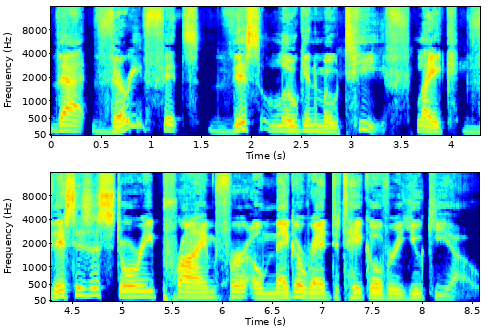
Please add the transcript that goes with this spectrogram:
that very fits this Logan motif. Like, this is a story prime for Omega Red to take over Yukio.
